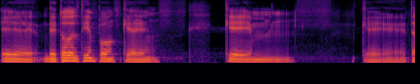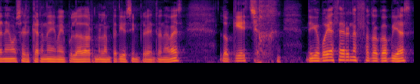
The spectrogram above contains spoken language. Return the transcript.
Eh, de todo el tiempo que... que mm, que tenemos el carnet de manipulador, me lo han pedido simplemente una vez. Lo que he hecho, digo, voy a hacer unas fotocopias.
